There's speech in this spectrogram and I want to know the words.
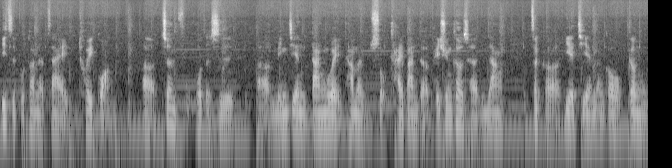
一直不断的在推广。呃，政府或者是呃民间单位，他们所开办的培训课程，让这个业界能够更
